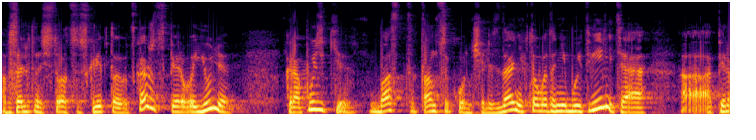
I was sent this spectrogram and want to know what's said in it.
абсолютно ситуацию с криптой. Вот скажут с 1 июля карапузики, баста, танцы кончились, да? Никто в это не будет верить, а а 1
